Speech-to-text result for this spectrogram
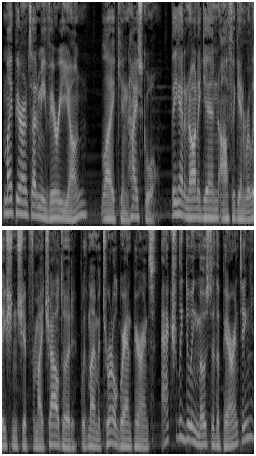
My parents had me very young, like in high school. They had an on again, off again relationship from my childhood, with my maternal grandparents actually doing most of the parenting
